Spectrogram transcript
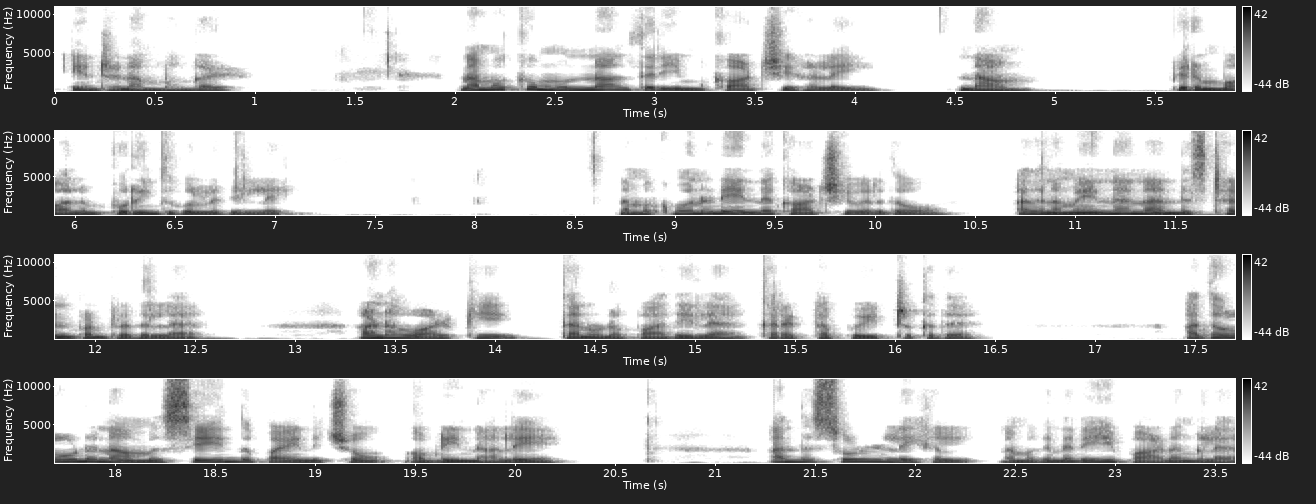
என்று நம்புங்கள். நமக்கு முன்னால் தெரியும் காட்சிகளை நாம் பெரும்பாலும் புரிந்து கொள்வதில்லை. நமக்கு முன்னாடி என்ன காட்சி வருதோ அதை நம்ம என்னென்னு அண்டர்ஸ்டாண்ட் பண்ணுறதில்ல ஆனால் வாழ்க்கை தன்னோட பாதையில் கரெக்டாக போயிட்டுருக்குது. அதோடு நாம் சேர்ந்து பயணித்தோம் அப்படின்னாலே அந்த சூழ்நிலைகள் நமக்கு நிறைய பாடங்களை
